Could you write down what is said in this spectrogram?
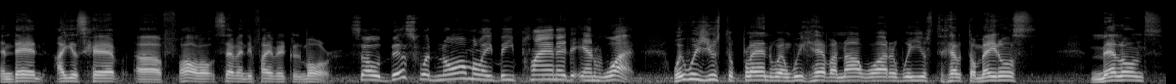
and then I just have uh, follow 75 acres more. So this would normally be planted in what? We was used to plant when we have enough water. We used to have tomatoes, melons,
